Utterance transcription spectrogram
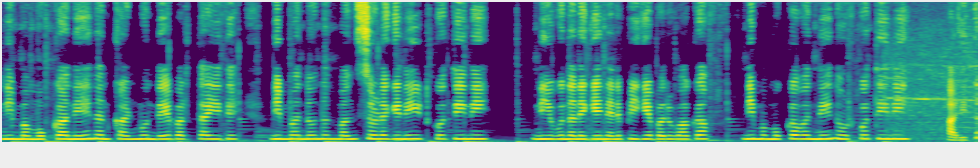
ನಿಮ್ಮ ಮುಖನೇ ನನ್ನ ಕಣ್ಮುಂದೆ ಬರ್ತಾ ಇದೆ. ನಿಮ್ಮನ್ನು ನನ್ನ ಮನಸ್ಸೊಳಗೇನೆ ಇಟ್ಕೋತೀನಿ. ನೀವು ನನಗೆ ನೆನಪಿಗೆ ಬರುವಾಗ ನಿಮ್ಮ ಮುಖವನ್ನೇ ನೋಡ್ಕೋತೀನಿ. ಹರಿತ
